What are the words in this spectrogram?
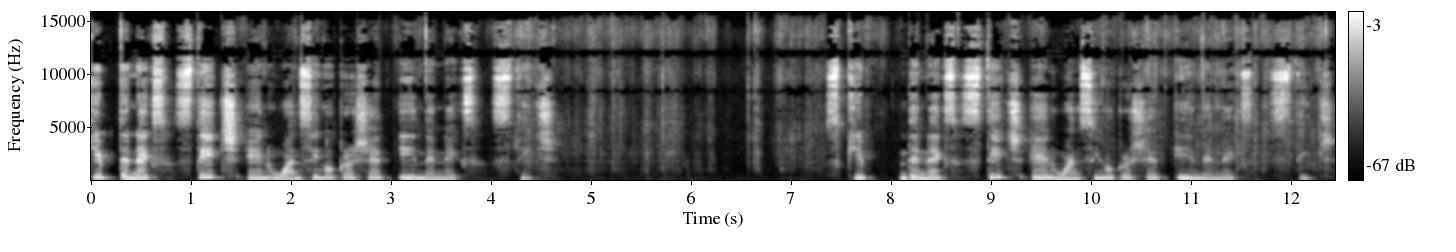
Skip the next stitch and one single crochet in the next stitch. Skip the next stitch and one single crochet in the next stitch.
